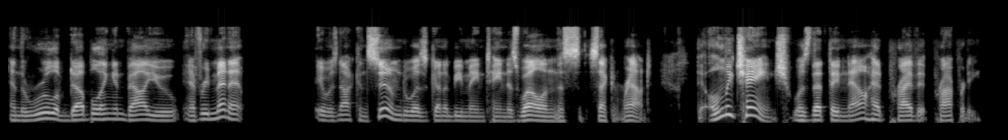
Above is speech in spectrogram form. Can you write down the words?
and the rule of doubling in value every minute it was not consumed was going to be maintained as well in this second round. The only change was that they now had private property.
